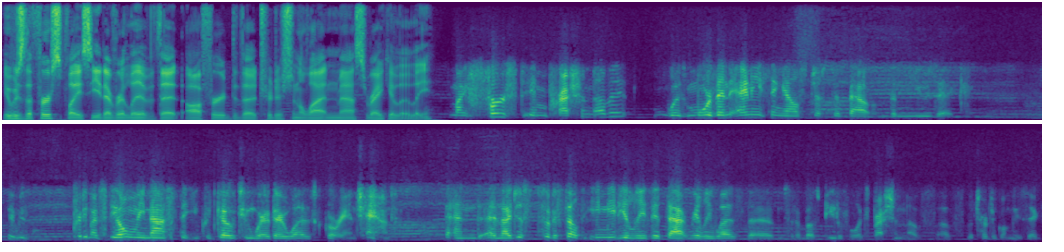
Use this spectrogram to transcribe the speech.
It was the first place he'd ever lived that offered the traditional Latin Mass regularly. My first impression of it was more than anything else just about the music. It was pretty much the only Mass that you could go to where there was Gregorian chant and and I just sort of felt immediately that that really was the sort of most beautiful expression of, of liturgical music.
